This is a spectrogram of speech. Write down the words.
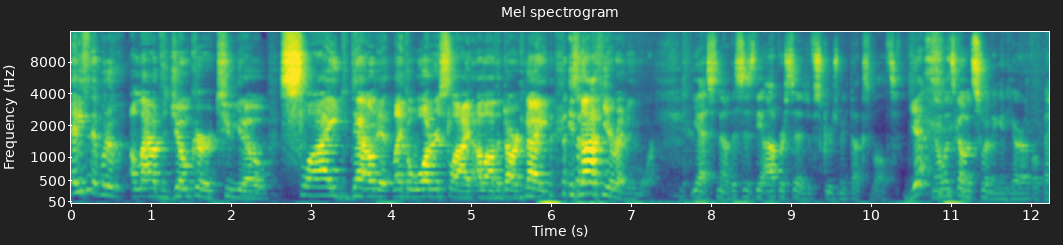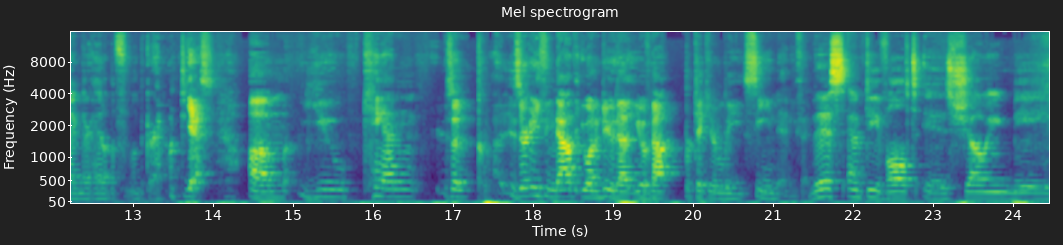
Anything that would have allowed the Joker to, you know, slide down it like a water slide a la The Dark Knight is not here anymore. Yes, no, this is the opposite of Scrooge McDuck's vault. Yes. No one's going swimming in here or they'll bang their head on the, on the ground. Yes. Um, you can. So, is there anything now that you want to do now that you have not particularly seen anything? This empty vault is showing me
